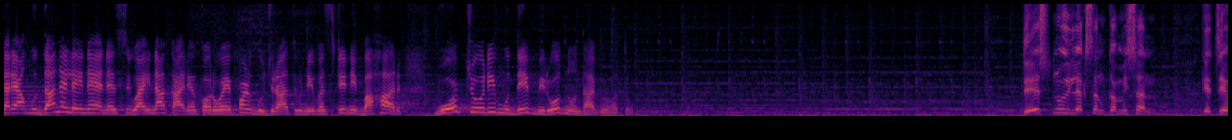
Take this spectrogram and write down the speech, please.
ત્યારે આ મુદ્દાને લઈને એનએસયુઆઈના કાર્યકરોએ પણ ગુજરાત યુનિવર્સિટીની બહાર વોટ ચોરી મુદ્દે વિરોધ નોંધાવ્યો હતો. દેશનું ઇલેક્શન કમિશન કે જે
